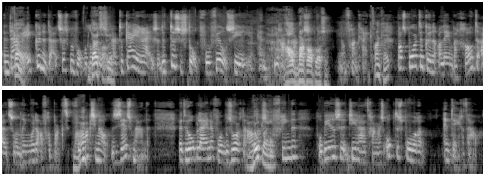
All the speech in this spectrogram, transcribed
En daarmee Kijk. kunnen Duitsers bijvoorbeeld nog Duitsers gewoon naar Turkije reizen. De tussenstop voor veel Syrië en Irak. Halfbakken oplossing. Dan Frankrijk. Frankrijk. Paspoorten kunnen alleen bij grote uitzondering worden afgepakt. Maar? Voor maximaal zes maanden. Met hulplijnen voor bezorgde ouders Hulplijnen? of vrienden proberen ze jihadgangers op te sporen en tegen te houden.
